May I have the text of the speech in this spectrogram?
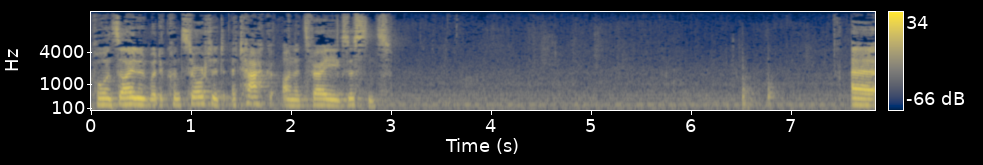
coincided with a concerted attack on its very existence. Uh,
